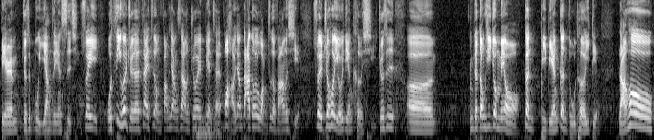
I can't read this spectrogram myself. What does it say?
别人就是不一样这件事情。所以我自己会觉得，在这种方向上就会变成哇，好像大家都会往这个方向写，所以就会有一点可惜，就是呃，你的东西就没有更比别人更独特一点。然后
